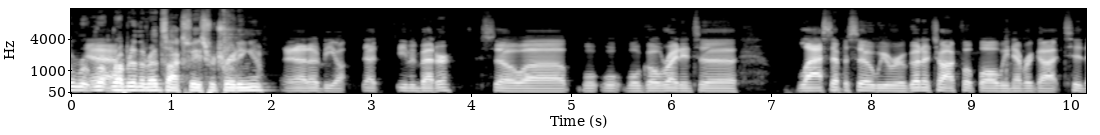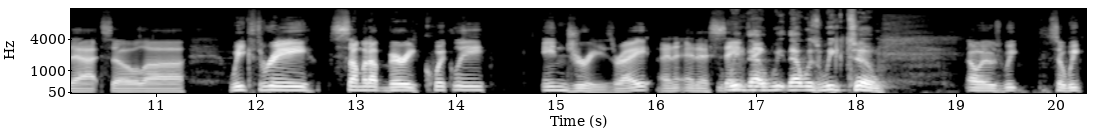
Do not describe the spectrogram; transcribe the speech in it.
Go ru- Yeah. rub it in the Red Sox face for trading you. Yeah, that'd be uh, that even better. So uh, we'll, we'll we'll go right into last episode. We were going to talk football. We never got to that. So uh, week three, sum it up very quickly. Injuries, right? And and a same Week, that week, that was week two. Oh, it was week. So week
